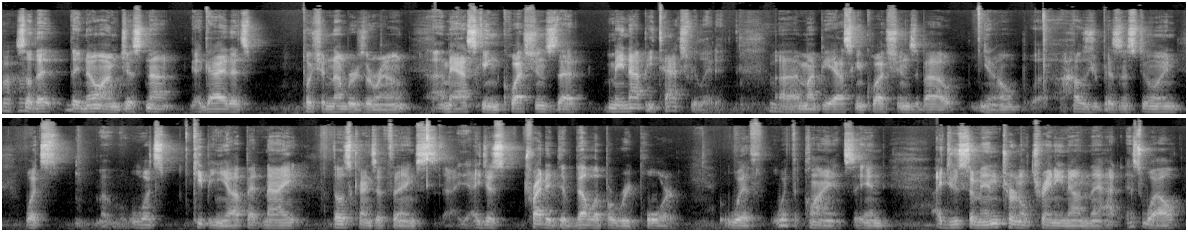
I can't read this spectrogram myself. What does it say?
Uh-huh. so that they know I'm just not a guy that's pushing numbers around. I'm asking questions that may not be tax related. Hmm. Uh, I might be asking questions about, you know, how's your business doing? What's what's keeping you up at night? Those kinds of things. I, I just try to develop a rapport with with the clients, and I do some internal training on that as well.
